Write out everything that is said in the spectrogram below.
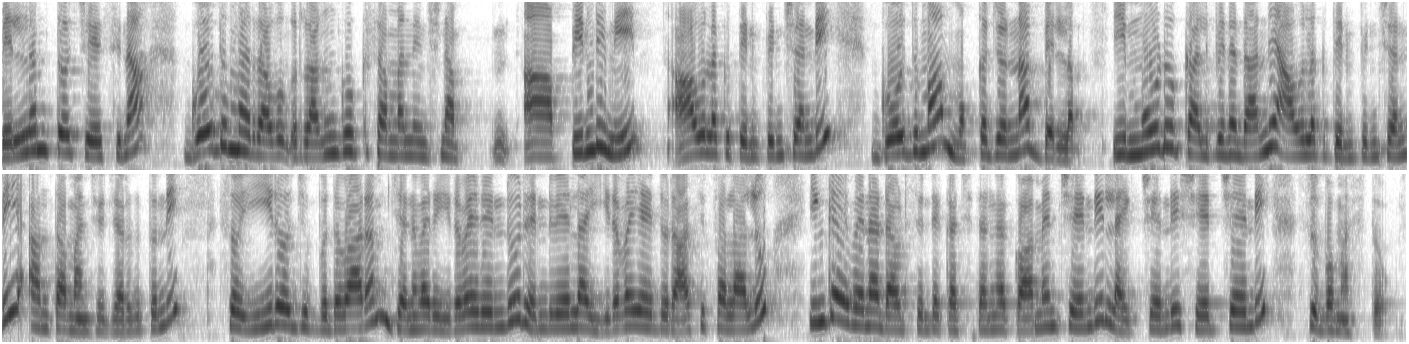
బెల్లంతో చేసిన గోధుమ రంగుకు సంబంధించిన ఆ పిండిని ఆవులకు తినిపించండి. గోధుమ మొక్కజొన్న బెల్లం. ఈ మూడు కలిపిన దాన్ని ఆవులకు తినిపించండి. అంతా మంచి జరుగుతుంది. సో ఈరోజు బుధవారం జనవరి ఇరవై రెండు రెండు వేల ఇరవై ఐదు రాశి ఫలాలు. ఇంకా ఏమైనా డౌట్స్ ఉంటే ఖచ్చితంగా కామెంట్ చేయండి లైక్ చేయండి షేర్ చేయండి. శుభమస్తు.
